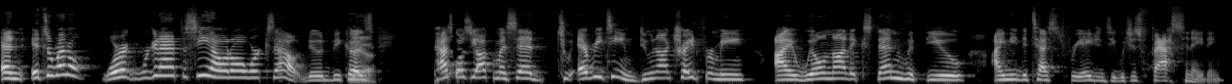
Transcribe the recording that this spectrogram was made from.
And it's a rental. We're we're going to have to see how it all works out, dude, because yeah. Pascal Siakam has said to every team, "Do not trade for me I will not extend with you. I need to test free agency, which is fascinating.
